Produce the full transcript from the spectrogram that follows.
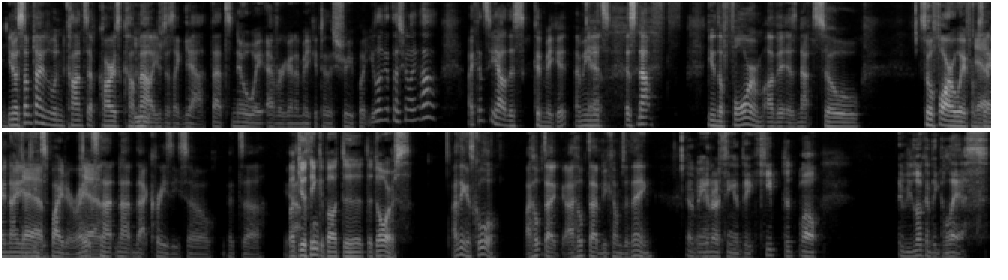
You know, sometimes when concept cars come out, you're just like, yeah, that's no way ever going to make it to the street. But you look at this, you're like, oh, I can see how this could make it. I mean, Yeah. it's, it's not, you know, the form of it is not so, so far away from Yeah, say a 918 yeah. Spider, right? It's not, not that crazy. So it's, uh, yeah. What do you think about the the doors? I think it's cool. I hope that, I hope that becomes a thing. It'll be interesting if they keep the well. If you look at the glass,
